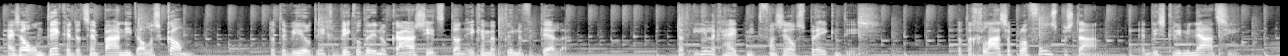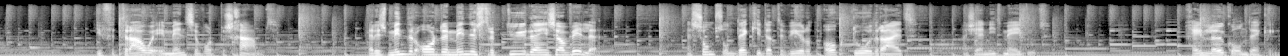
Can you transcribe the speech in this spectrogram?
Hij zal ontdekken dat zijn pa niet alles kan, dat de wereld ingewikkelder in elkaar zit dan ik hem heb kunnen vertellen. Dat eerlijkheid niet vanzelfsprekend is, dat er glazen plafonds bestaan en discriminatie. Je vertrouwen in mensen wordt beschaamd. Er is minder orde, minder structuur dan je zou willen. En soms ontdek je dat de wereld ook doordraait als jij niet meedoet. Geen leuke ontdekking,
